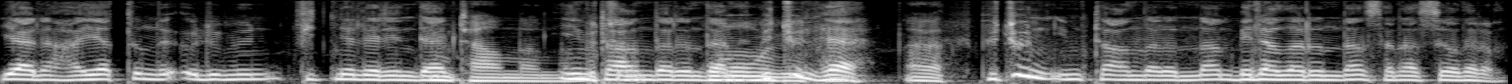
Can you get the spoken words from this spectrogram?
yani hayatın ve ölümün fitnelerinden, İmtihanlarından. imtihanlarından, bütün, bir he. Evet. bütün imtihanlarından, belalarından sana sığınırım.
